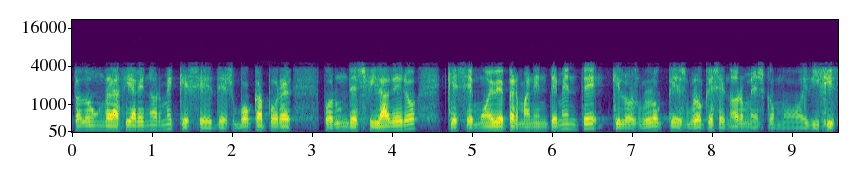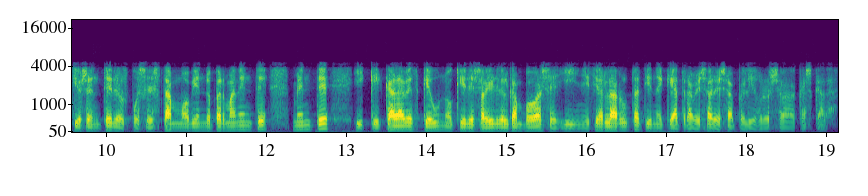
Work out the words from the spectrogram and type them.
todo un glaciar enorme que se desboca por, por un desfiladero que se mueve permanentemente, que los bloques, bloques enormes como edificios enteros, pues se están moviendo permanentemente y que cada vez que uno quiere salir del campo base e iniciar la ruta tiene que atravesar esa peligrosa cascada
